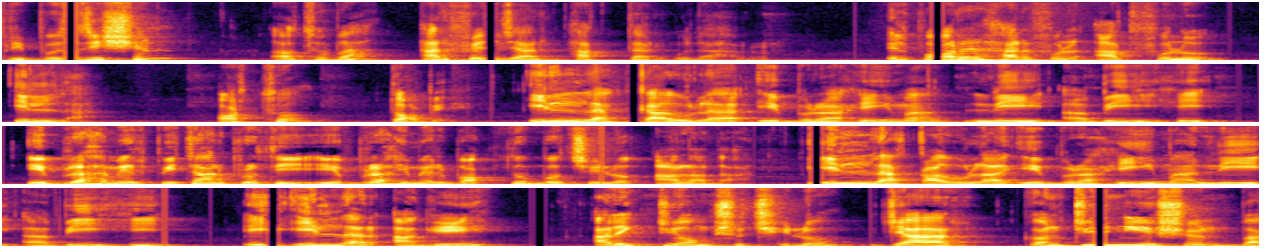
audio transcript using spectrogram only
প্রিপোজিশন অথবা হারফে যার হাত্তার উদাহরণ এর পরের হারফুল আতফ হল ইল্লা অর্থ তবে ইল্লা কাউলা ইব্রাহিমা লি আবিহি ইব্রাহিমের পিতার প্রতি ইব্রাহিমের বক্তব্য ছিল আলাদা ইল্লা কাউলা ইব্রাহিমা লি আবিহি এই ইল্লার আগে আরেকটি অংশ ছিল যার কন্টিনিউশন বা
